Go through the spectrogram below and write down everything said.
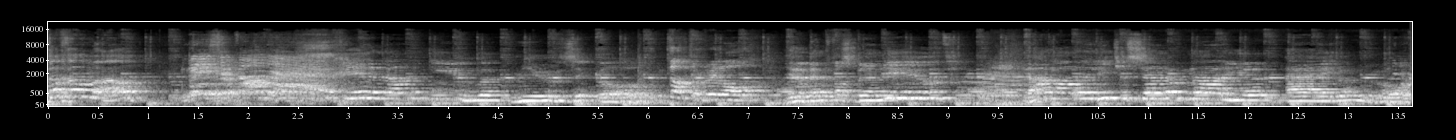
Dag allemaal! Meester Van der! beginnen aan een nieuwe musical. Dr. Riddle. Je bent vast benieuwd naar alle liedjes en ook naar je eigen rol.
